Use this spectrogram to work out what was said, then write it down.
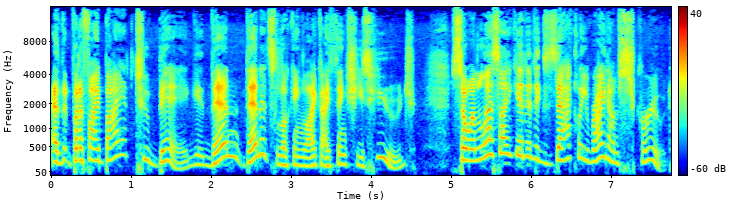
And, th- but if I buy it too big, then, then it's looking like I think she's huge. So unless I get it exactly right, I'm screwed.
